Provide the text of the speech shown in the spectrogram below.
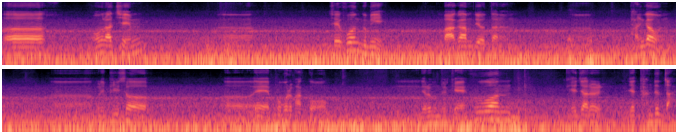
어, 오늘 아침 어, 제 후원금이 마감되었다는 어, 반가운 어, 우리 비서의 보고를 받고 음, 여러분들께 후원 계좌를 이제 단든다.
